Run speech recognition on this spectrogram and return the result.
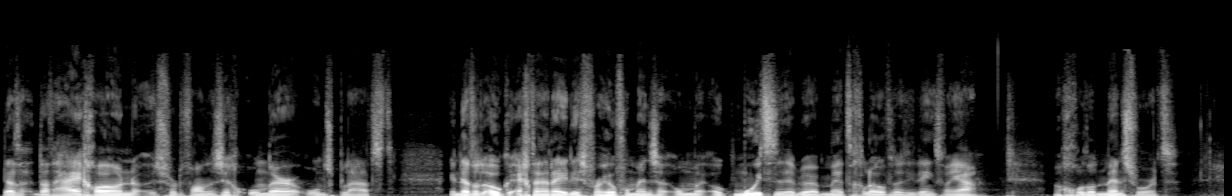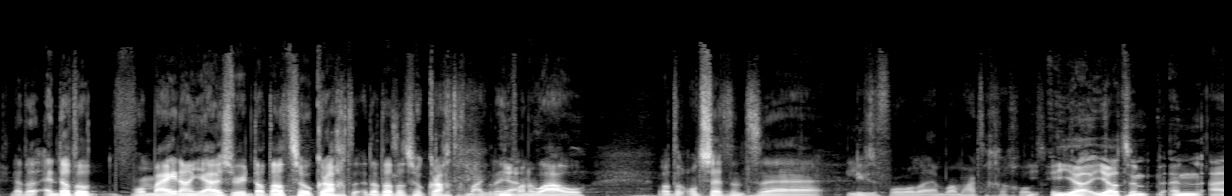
Dat, dat hij gewoon een soort van zich onder ons plaatst. En dat het ook echt een reden is voor heel veel mensen om ook moeite te hebben met geloven. Dat hij denkt van ja, een God dat mens wordt. Dat, dat- en dat dat voor mij dan juist weer dat dat zo krachtig, dat dat, dat zo krachtig maakt. Dan denk ik Ja. van wauw, wat een ontzettend eh, liefdevolle en barmhartige God. Je, je had een, een uh,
